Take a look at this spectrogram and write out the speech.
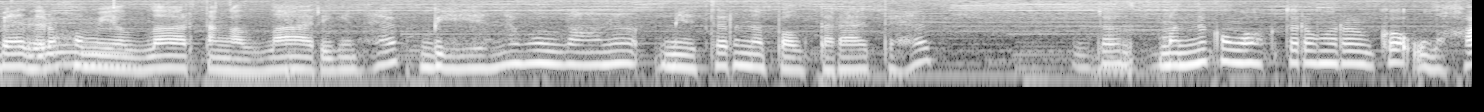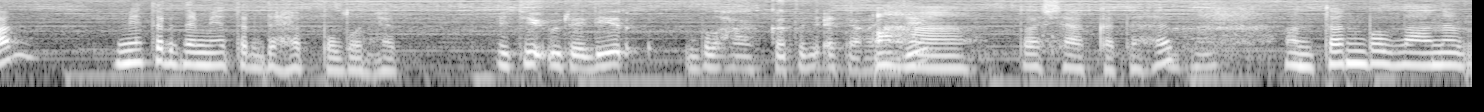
Бәлері хомияллар, таңаллар еген хөп. Бейені болланы метр на полтора әті хөп. Манны коңоқтар оңырырға улахан метр да метр да хөп болуын хөп. Эти үлелер бұл хаккатын әтәғанде? Ага, бұл хаккаты хөп. Онтан болланы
